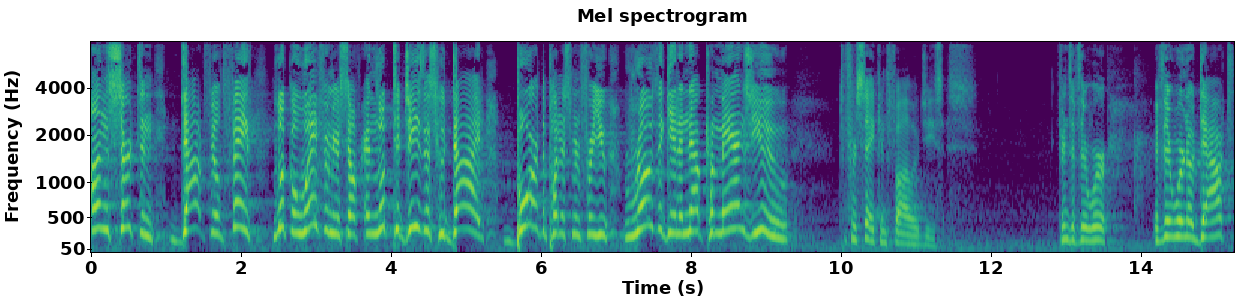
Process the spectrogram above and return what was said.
uncertain, doubt filled faith, look away from yourself and look to Jesus who died, bore the punishment for you, rose again, and now commands you to forsake and follow Jesus. Friends, if there were, if there were no doubt,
